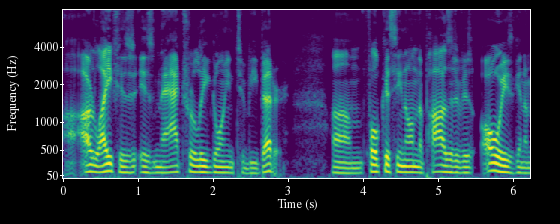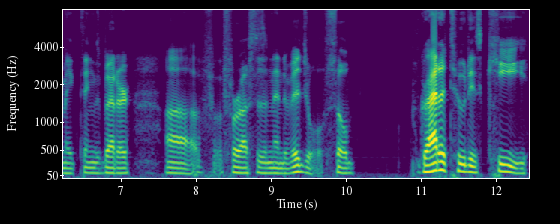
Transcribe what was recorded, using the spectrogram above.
our life is is naturally going to be better. Um, focusing on the positive is always going to make things better uh, f- for us as an individual. So, gratitude is key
